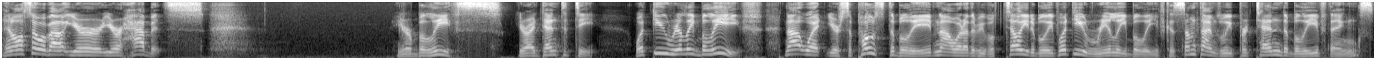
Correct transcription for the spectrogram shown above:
And also about your your habits, your beliefs, your identity. What do you really believe? Not what you're supposed to believe, not what other people tell you to believe. What do you really believe? Because sometimes we pretend to believe things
